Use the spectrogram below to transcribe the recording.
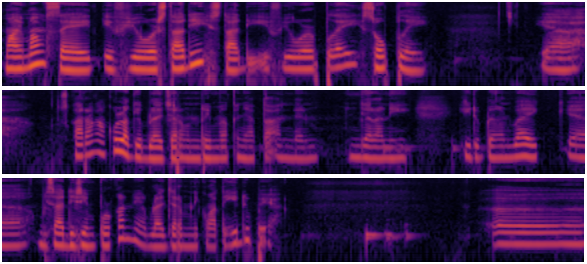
My mom said, if you were study, study. If you were play, so play. Ya, sekarang aku lagi belajar menerima kenyataan dan menjalani hidup dengan baik. Ya, bisa disimpulkan ya belajar menikmati hidup ya. Eh,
